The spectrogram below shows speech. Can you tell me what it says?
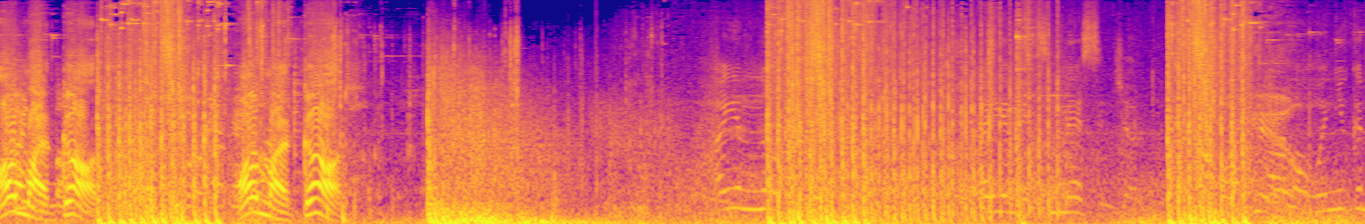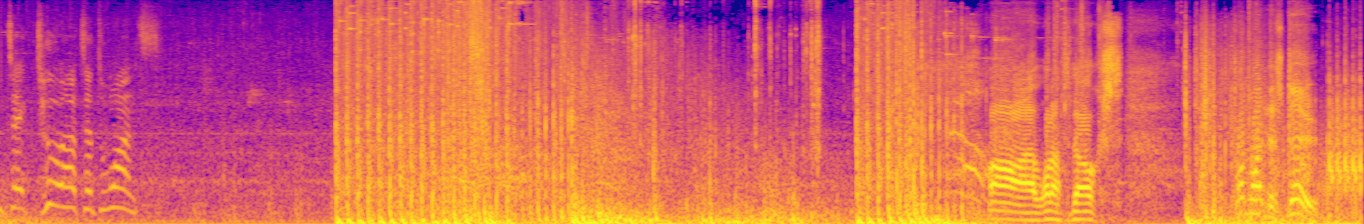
Oh my god! Oh my god! I am not. I am its messenger. When you can take two out at once. Ah, one off dogs. What might I just do?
